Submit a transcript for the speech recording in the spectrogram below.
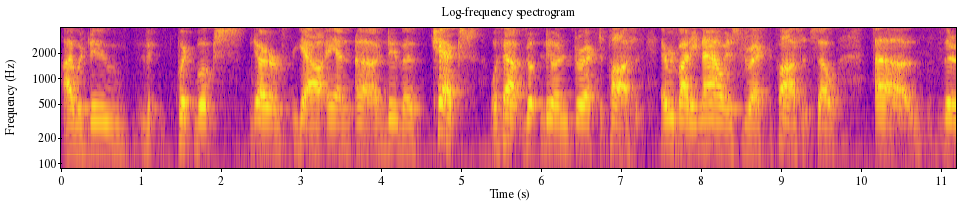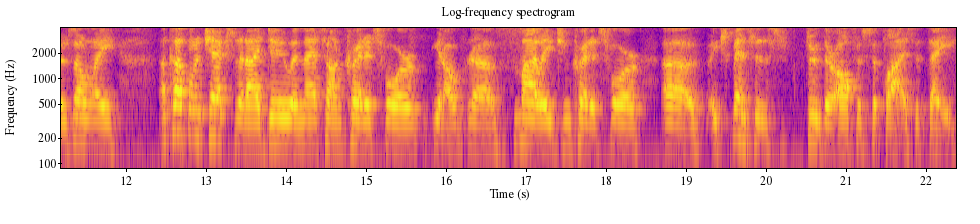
I would do the QuickBooks or yeah, and uh, do the checks without doing direct deposit. Everybody now is direct deposit, so uh, there's only a couple of checks that I do, and that's on credits for you know uh, mileage and credits for uh, expenses through their office supplies that they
